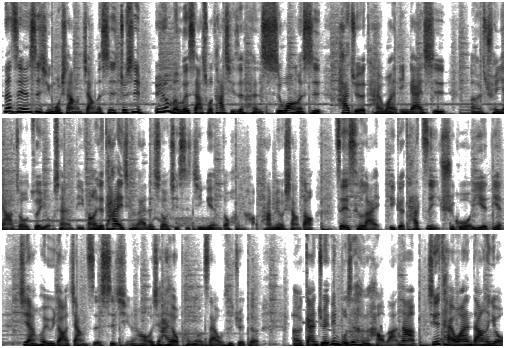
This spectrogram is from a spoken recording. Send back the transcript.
那这件事情，我想讲的是，就是因为 Melissa 说她其实很失望的是，她觉得台湾应该是呃全亚洲最友善的地方，而且他以前来的时候其实经验都很好，他没有想到这一次来一个他自己去过的夜店，竟然会遇到这样子的事情，然后而且还有朋友在，我是觉得呃感觉一定不是很好啦。那其实台湾当然有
